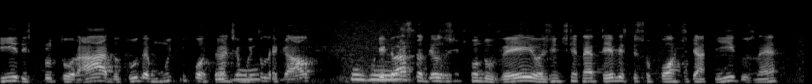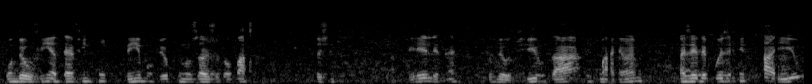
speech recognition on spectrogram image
vir estruturado, tudo é muito importante, é uhum. é muito legal. Uhum. Porque graças a Deus a gente quando veio, a gente né, teve esse suporte de amigos, né? Quando eu vim, até vim com um primo meu que nos ajudou bastante. A gente ele, né? Do meu tio, tá? Em Miami. Mas aí depois a gente saiu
